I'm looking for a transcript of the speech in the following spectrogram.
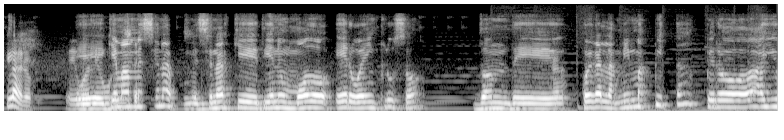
Claro. Eh, ¿Qué más mencionar? Mencionar que tiene un modo héroe incluso, donde juegan las mismas pistas, pero hay,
